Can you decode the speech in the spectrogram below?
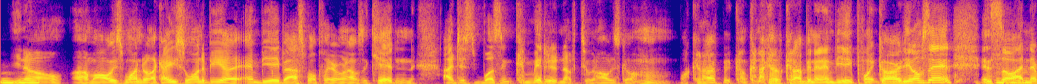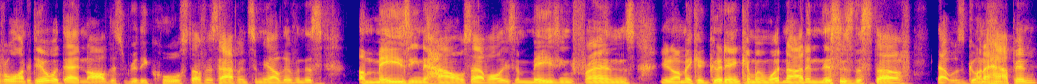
Mm-hmm. You know, um, I always wonder. Like, I used to want to be an NBA basketball player when I was a kid, and I just wasn't committed enough to it. I always go, hmm, what could I have become? Can I could I have been an NBA point guard? You know what I'm saying? And so mm-hmm. I never wanted to deal with that. And all this really cool stuff has happened to me. I live in this amazing house. I have all these amazing friends. You know, I make a good income and whatnot. And this is the stuff that was going to happen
